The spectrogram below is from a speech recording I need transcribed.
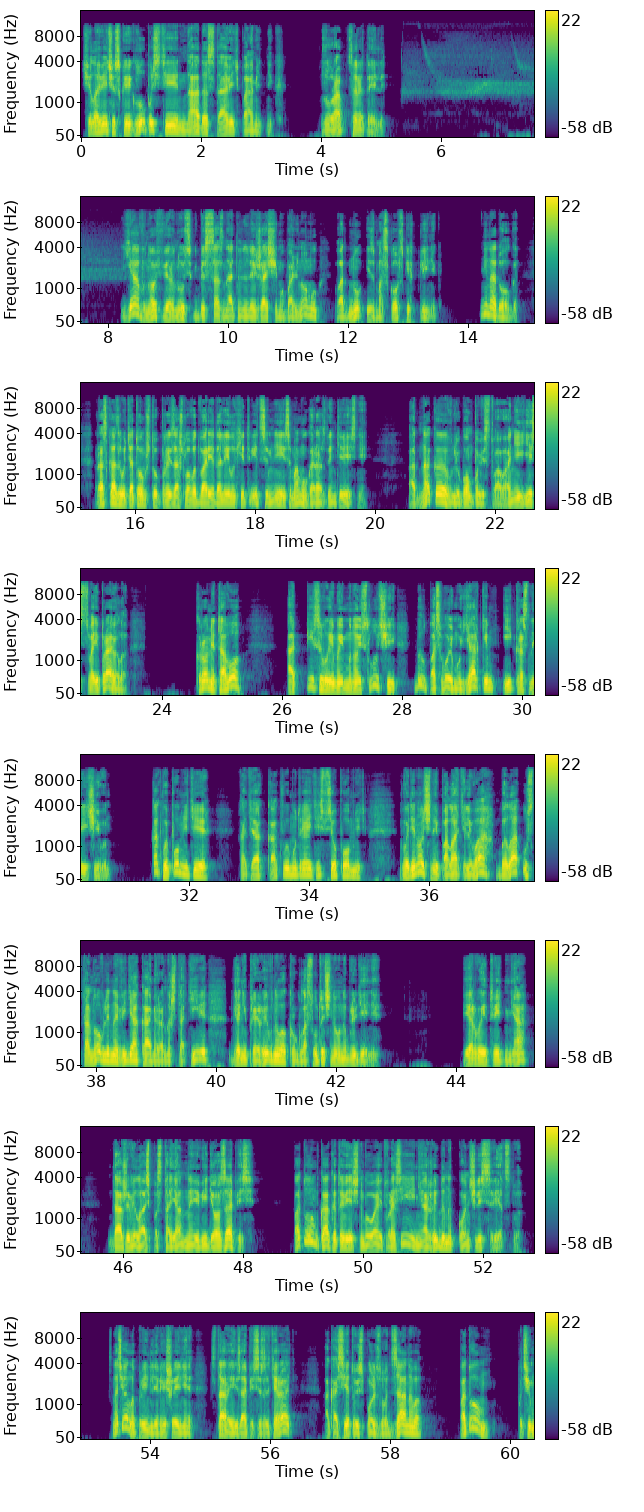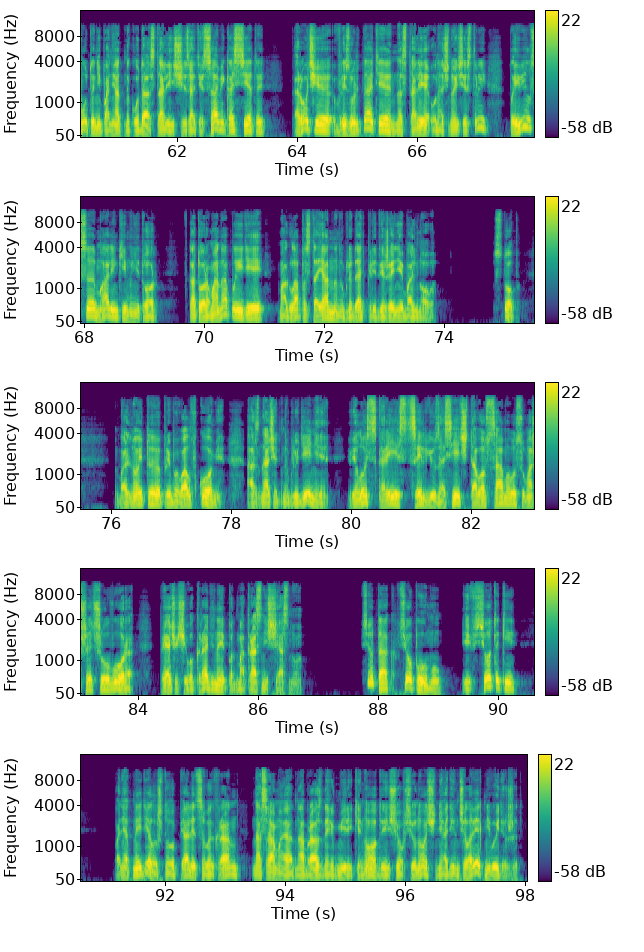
Человеческой глупости надо ставить памятник. Зураб Церетели. Я вновь вернусь к бессознательно лежащему больному в одну из московских клиник. Ненадолго. Рассказывать о том, что произошло во дворе Далила Хитрицы, мне и самому гораздо интереснее. Однако в любом повествовании есть свои правила. Кроме того, описываемый мной случай был по-своему ярким и красноречивым. Как вы помните, хотя как вы умудряетесь все помнить, в одиночной палате льва была установлена видеокамера на штативе для непрерывного круглосуточного наблюдения. Первые три дня даже велась постоянная видеозапись. Потом, как это вечно бывает в России, неожиданно кончились средства. Сначала приняли решение старые записи затирать, а кассету использовать заново. Потом почему-то непонятно куда стали исчезать и сами кассеты. Короче, в результате на столе у ночной сестры появился маленький монитор, в котором она, по идее, могла постоянно наблюдать передвижение больного. Стоп. Больной-то пребывал в коме, а значит, наблюдение велось скорее с целью засечь того самого сумасшедшего вора, прячущего краденое под матрас несчастного. Все так, все по уму. И все-таки... Понятное дело, что пялиться в экран на самое однообразное в мире кино, да еще всю ночь ни один человек не выдержит.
